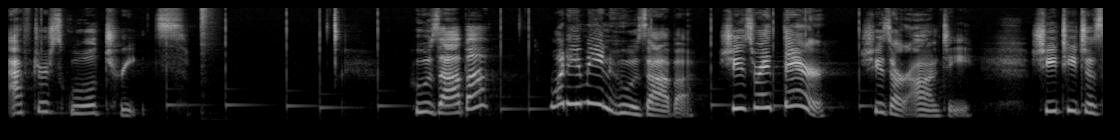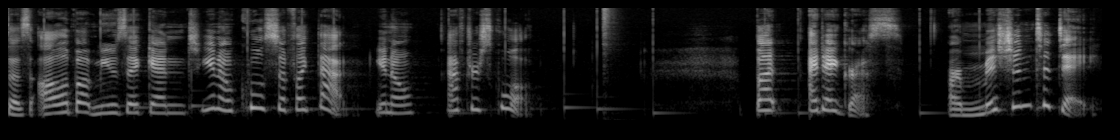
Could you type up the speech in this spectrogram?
after school treats. Who's Abba? What do you mean, who's Abba? She's right there. She's our auntie. She teaches us all about music and, you know, cool stuff like that, you know, after school. But I digress. Our mission today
